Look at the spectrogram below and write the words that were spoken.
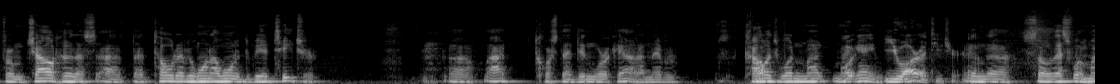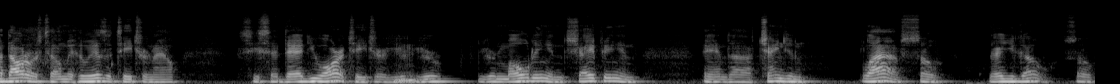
from childhood, I, told everyone I wanted to be a teacher. Uh, I, of course, that didn't work out. I never, college wasn't my, my Well, game. You are a teacher. And uh, so that's what my daughter was telling me, who is a teacher now. She said, "Dad, you are a teacher. You, You're you're molding and shaping and and uh, changing lives. So there you go. So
